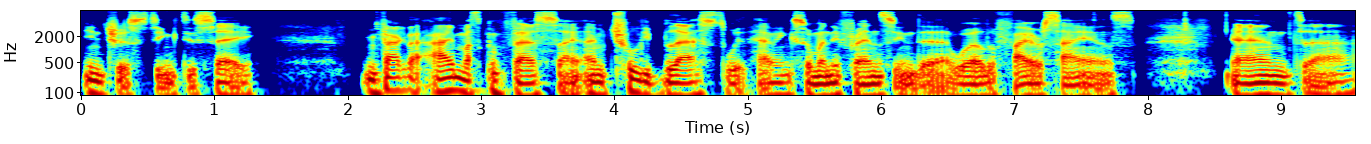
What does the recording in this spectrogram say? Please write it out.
interesting to say. In fact, I must confess, I, am truly blessed with having so many friends in the world of fire science. And uh,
